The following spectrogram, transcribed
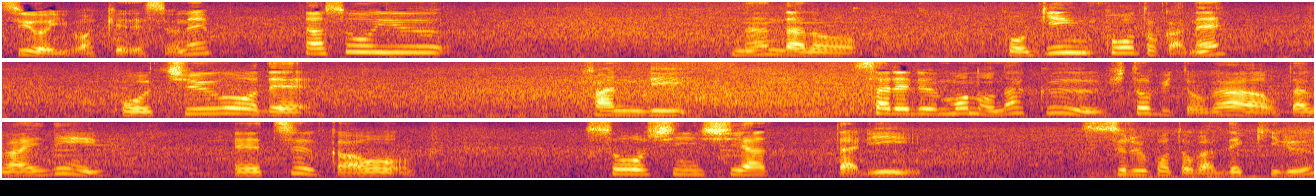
強いわけですよね。だからそういうなんだろうこう銀行とかねこう中央で管理されるものなく人々がお互いに、えー、通貨を送信し合ったりすることができる、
